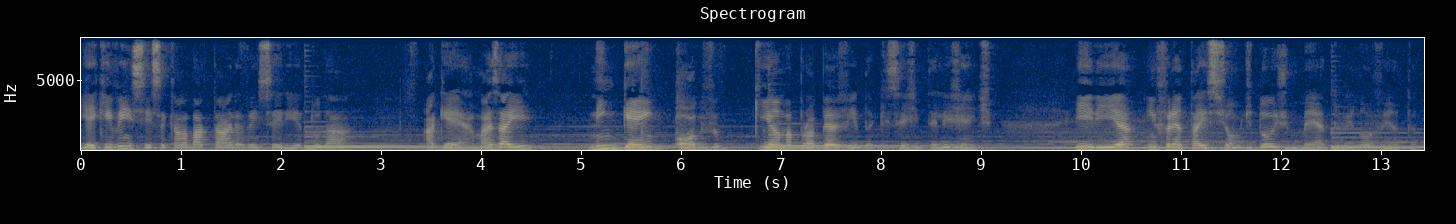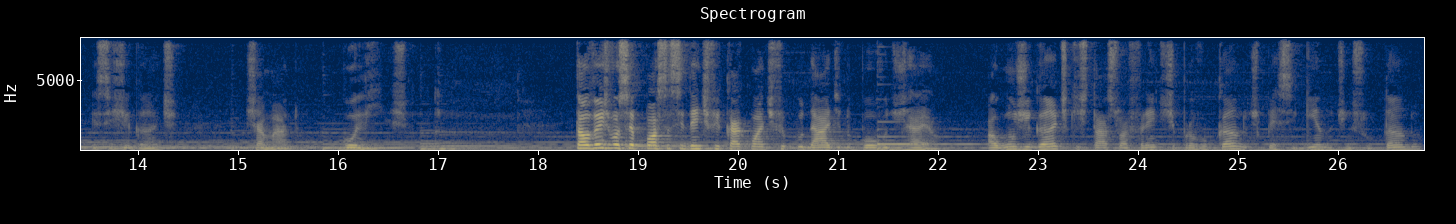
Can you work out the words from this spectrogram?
E aí quem vencesse aquela batalha venceria toda a, guerra. Mas aí ninguém, óbvio, que ama a própria vida, que seja inteligente, iria enfrentar esse homem de 2,90 metros 90, esse gigante chamado Golias. Talvez você possa se identificar com a dificuldade do povo de Israel. Algum gigante que está à sua frente te provocando, te perseguindo, te insultando.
